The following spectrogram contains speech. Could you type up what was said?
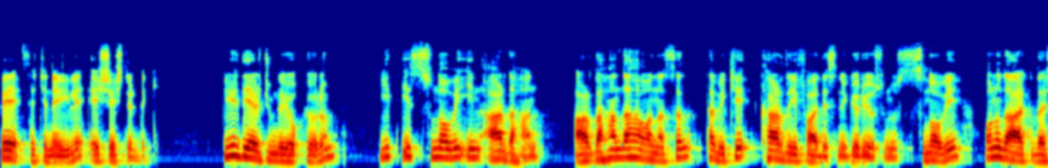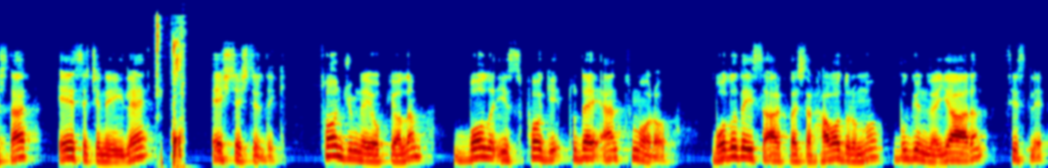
F seçeneğiyle eşleştirdik. Bir diğer cümleyi okuyorum. It is snowy in Ardahan. Ardahan'da hava nasıl? Tabii ki karlı ifadesini görüyorsunuz. Snowy. Onu da arkadaşlar E seçeneğiyle eşleştirdik. Son cümleyi okuyalım. Bolu is foggy today and tomorrow. Bolu'da ise arkadaşlar hava durumu bugün ve yarın sisli.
